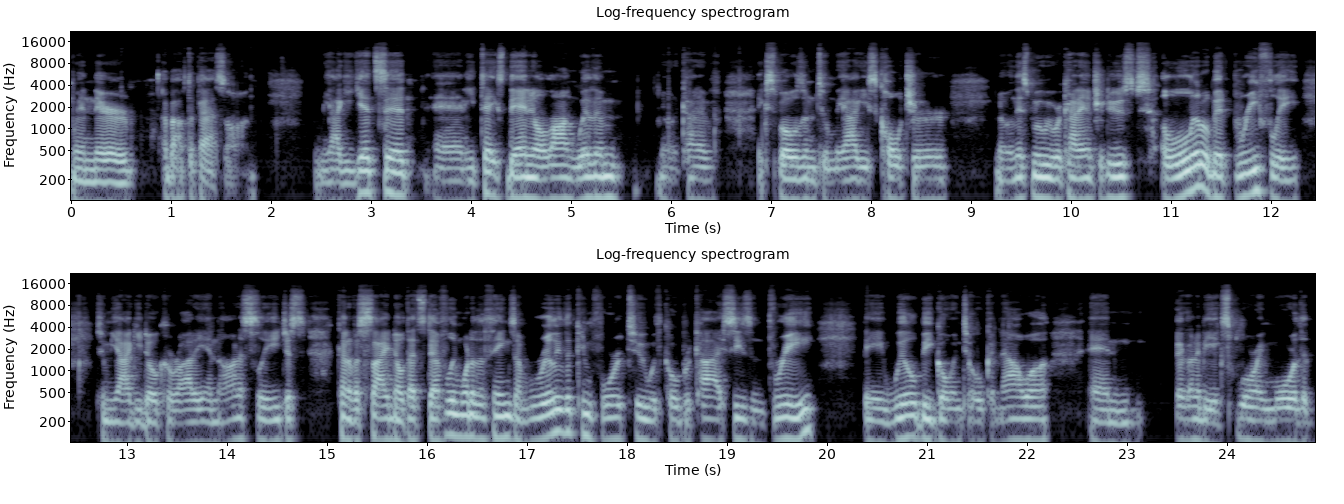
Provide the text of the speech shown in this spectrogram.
when they're about to pass on miyagi gets it and he takes daniel along with him you know, to kind of expose him to Miyagi's culture You know, in this movie, we're kind of introduced a little bit briefly to Miyagi Do karate, and honestly, just kind of a side note, that's definitely one of the things I'm really looking forward to with Cobra Kai season three. They will be going to Okinawa, and they're going to be exploring more the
